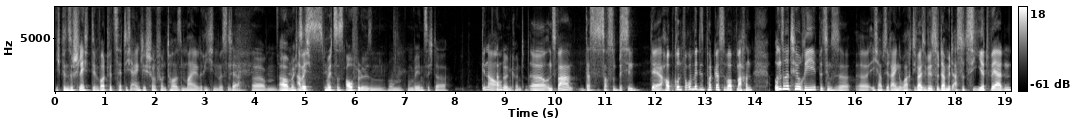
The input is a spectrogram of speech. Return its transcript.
ich bin so schlecht. Den Wortwitz hätte ich eigentlich schon von tausend Meilen riechen müssen. Tja, ähm, aber möchtest du es es auflösen, um, um wen es sich da Genau. handeln könnte? Äh, und zwar, das ist auch so ein bisschen der Hauptgrund, warum wir diesen Podcast überhaupt machen. Unsere Theorie, beziehungsweise äh, ich habe sie reingebracht. Ich weiß, willst du damit assoziiert werden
